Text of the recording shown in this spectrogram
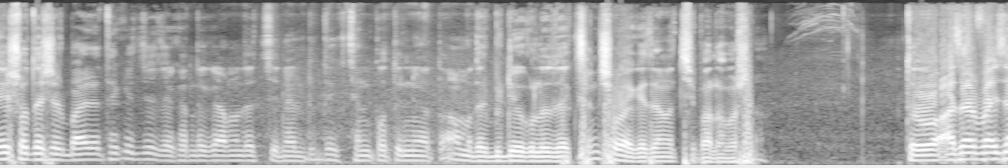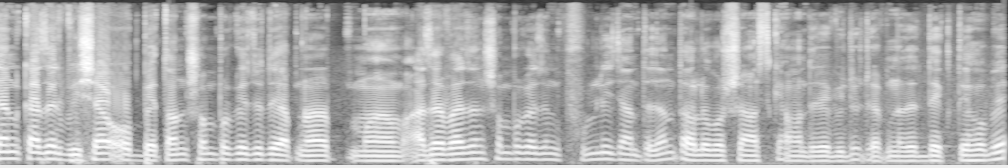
দেশ ও দেশের বাইরে থেকে যে যেখান থেকে আমাদের চ্যানেলটি দেখছেন প্রতিনিয়ত আমাদের ভিডিওগুলো দেখছেন, সবাইকে জানাচ্ছি ভালোবাসা। তো আজারবাইজান কাজের ভিসা ও বেতন সম্পর্কে যদি আপনার আজারবাইজান সম্পর্কে যদি ফুললি জানতে চান, তাহলে অবশ্যই আজকে আমাদের এই ভিডিওটি আপনাদের দেখতে হবে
